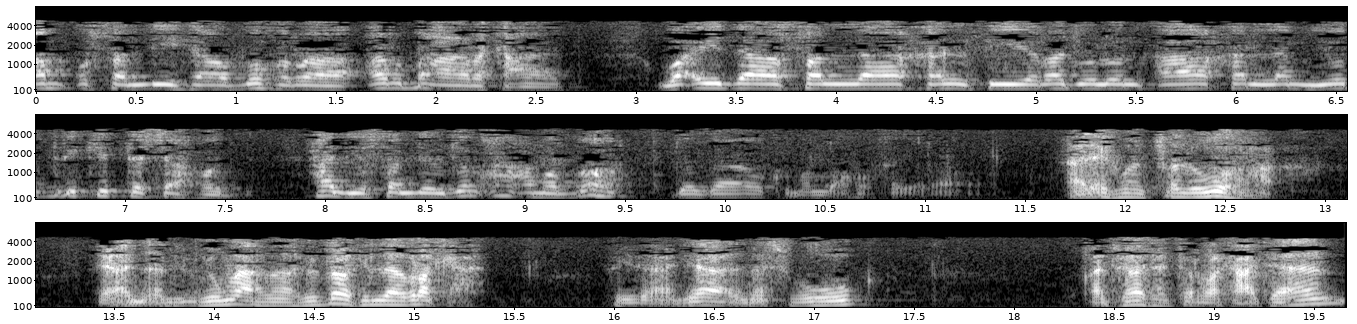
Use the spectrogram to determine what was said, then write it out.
أم أصليها ظهر أربع ركعات؟ وإذا صلى خلفي رجل آخر لم يدرك التشهد هل يصلي الجمعة أم الظهر؟ جزاكم الله خيرا. عليكم أن تصلوا ظهرا لأن الجمعة ما تدرك إلا بركعة. فإذا جاء المسبوق قد فاتت الركعتان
